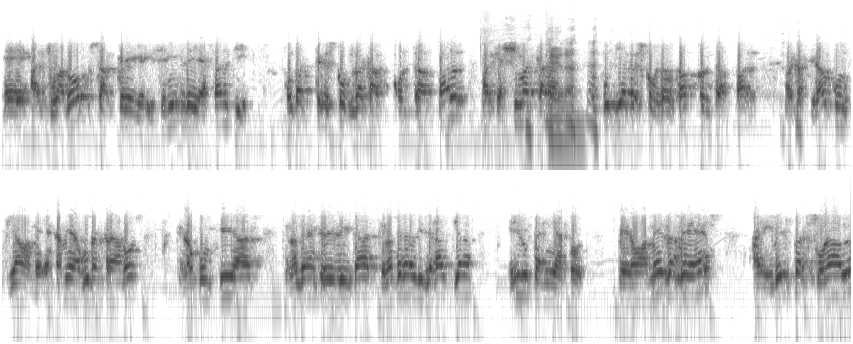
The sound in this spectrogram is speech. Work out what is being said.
Eh, el jugador se'l creia, i si em deia, Santi, fota't tres cops de cap contra el pal, perquè així Que marcarà. gran. No podia tres cops de cap contra el pal, perquè al final confiava en credibilitat, que no tenen lideratge, ell ho tenia tot. Però, a més a més, a nivell personal,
